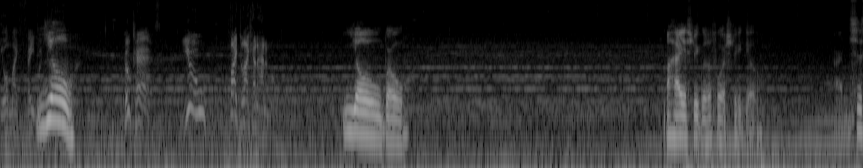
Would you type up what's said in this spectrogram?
You're my favorite. Yo. Who cares? You fight like an animal. Yo, bro. My highest streak was a four streak, yo. Alright, this is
